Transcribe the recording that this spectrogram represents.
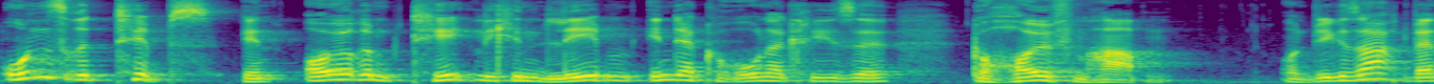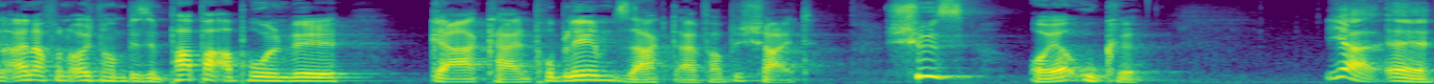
unsere Tipps in eurem täglichen Leben in der Corona-Krise geholfen haben. Und wie gesagt, wenn einer von euch noch ein bisschen Papa abholen will, gar kein Problem, sagt einfach Bescheid. Tschüss, euer Uke. Ja, äh,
